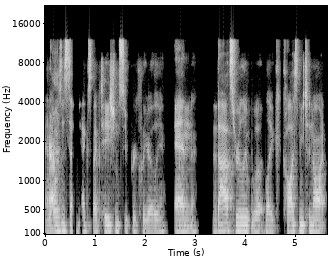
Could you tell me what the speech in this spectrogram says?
and okay. I wasn't setting expectations super clearly. And that's really what like caused me to not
